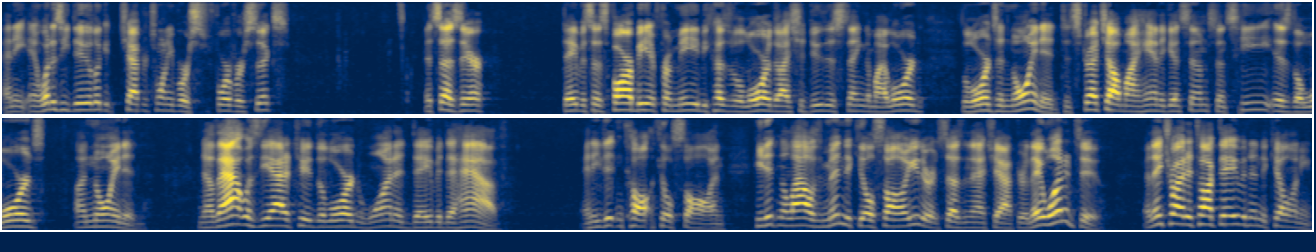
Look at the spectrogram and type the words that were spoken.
And he and what does he do? Look at chapter 20, verse 4, verse 6. It says there, David says, Far be it from me because of the Lord that I should do this thing to my Lord the Lord's anointed, to stretch out my hand against him, since he is the Lord's anointed. Now, that was the attitude the Lord wanted David to have. And he didn't call, kill Saul. And he didn't allow his men to kill Saul either, it says in that chapter. They wanted to. And they tried to talk David into killing him.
